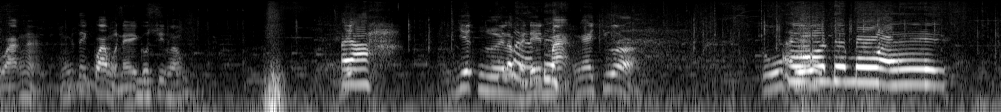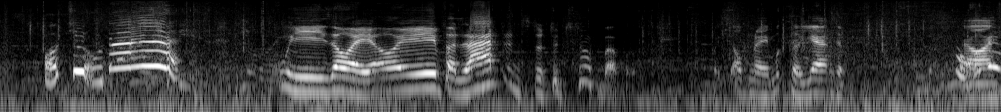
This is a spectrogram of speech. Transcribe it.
Quán à? Những tên quang của này có stream không? Ây à giết người là Mày phải đền tiền. mạng nghe chưa? Cứu cứu demo ấy Khó chịu thế. Ui rồi ôi phần lát. Ông này mất thời gian thật. Rồi.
